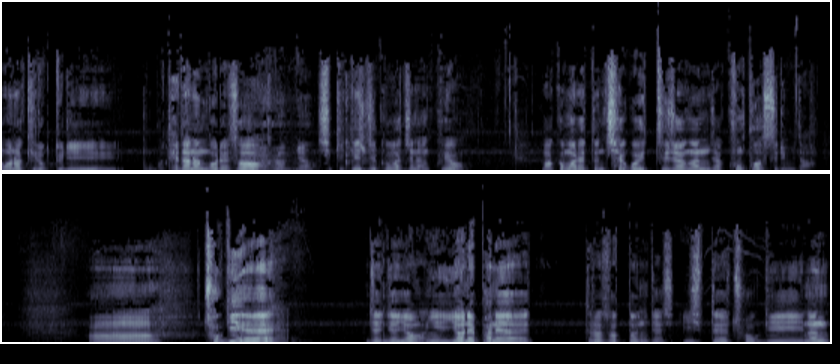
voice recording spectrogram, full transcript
워낙 기록들이 뭐 대단한 거라서 그럼요. 쉽게 깨질 것 같진 않고요. 뭐 아까 말했던 최고의 드장은 이제 쿵푸어스입니다. 어, 초기에 이제 이제 연, 이 연애판에 들어섰던 이제 20대 초기는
